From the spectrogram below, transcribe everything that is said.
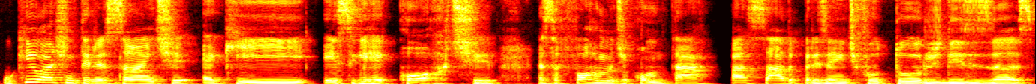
O que eu acho interessante é que esse recorte, essa forma de contar passado, presente futuro de This Is Us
